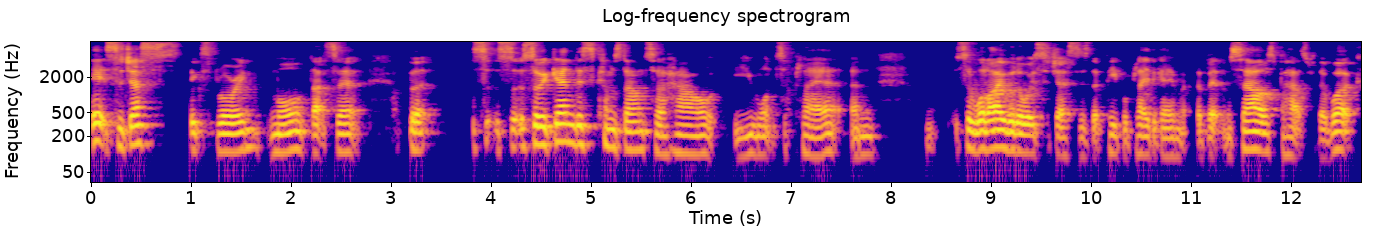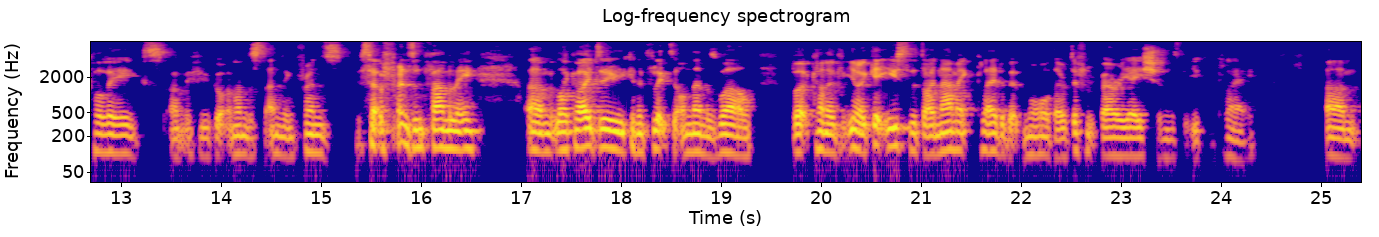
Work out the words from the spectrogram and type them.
it suggests exploring more. That's it. But so, so, again, this comes down to how you want to play it. And so, what I would always suggest is that people play the game a bit themselves, perhaps with their work colleagues. Um, if you've got an understanding friends set of friends and family, um, like I do, you can inflict it on them as well. But kind of, you know, get used to the dynamic, play it a bit more. There are different variations that you can play. Um,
